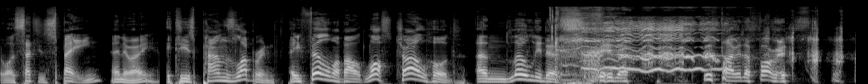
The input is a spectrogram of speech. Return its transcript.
well, set in Spain. Anyway, it is Pan's Labyrinth, a film about lost childhood and loneliness. this time in the forest.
